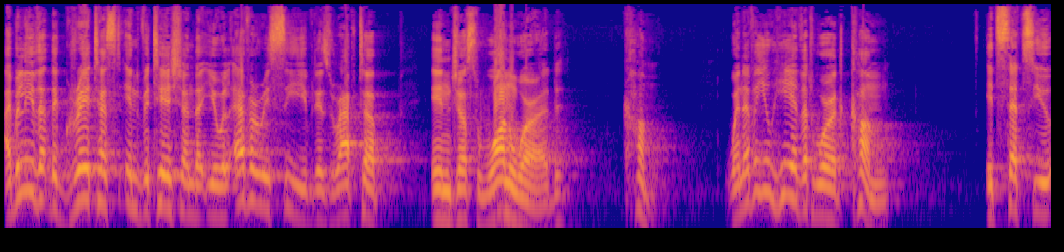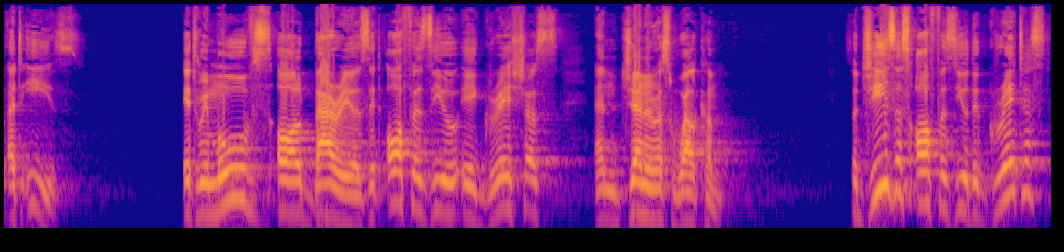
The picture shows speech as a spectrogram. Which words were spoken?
I believe that the greatest invitation that you will ever receive is wrapped up in just one word come. Whenever you hear that word come, it sets you at ease. It removes all barriers. It offers you a gracious and generous welcome. So Jesus offers you the greatest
